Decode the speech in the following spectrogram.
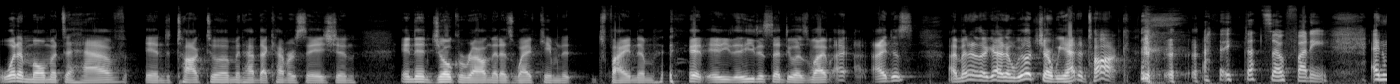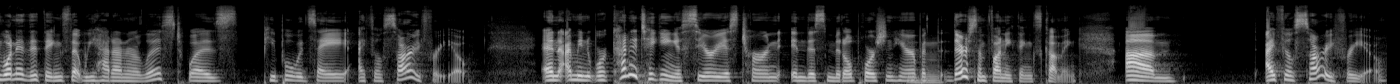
What a moment to have and to talk to him and have that conversation and then joke around that his wife came to find him and he, just said to his wife, I, I just I met another guy in a wheelchair. We had to talk. That's so funny. And one of the things that we had on our list was people would say, I feel sorry for you. And I mean, we're kind of taking a serious turn in this middle portion here, but th- there's some funny things coming. Um, I feel sorry for you.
